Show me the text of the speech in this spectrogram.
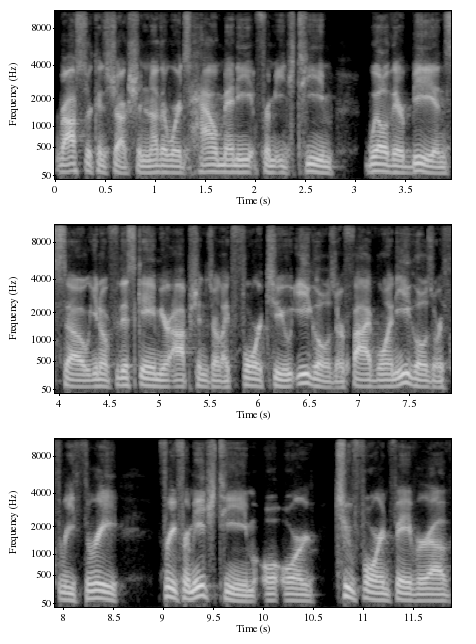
roster construction. In other words, how many from each team will there be? And so, you know, for this game, your options are like four two Eagles or five one Eagles or three three, three from each team, or, or two four in favor of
